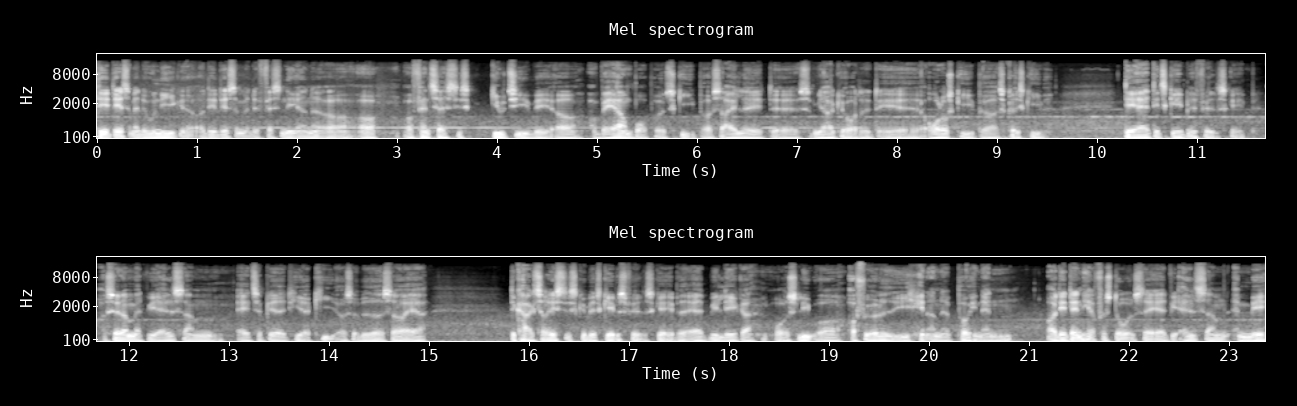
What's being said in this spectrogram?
Det er det, som er det unikke, og det er det, som er det fascinerende og, og, og fantastisk givtige ved at, at være ombord på et skib og sejle et, øh, som jeg har gjort det, det overlovsskibe og skridsskibe. Det er et skæbnefællesskab. Og selvom at vi alle sammen er etableret et hierarki og så videre, så er det karakteristiske ved skæbnesfællesskabet, er, at vi lægger vores liv og, og følet i hænderne på hinanden. Og det er den her forståelse af, at vi alle sammen er med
